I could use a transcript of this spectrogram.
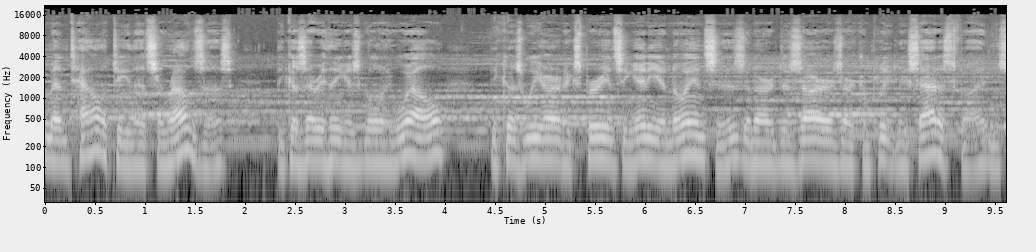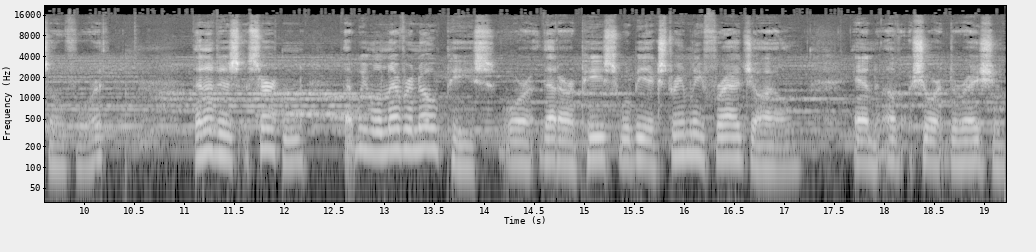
mentality that surrounds us because everything is going well because we aren't experiencing any annoyances and our desires are completely satisfied and so forth then it is certain that we will never know peace, or that our peace will be extremely fragile and of short duration.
